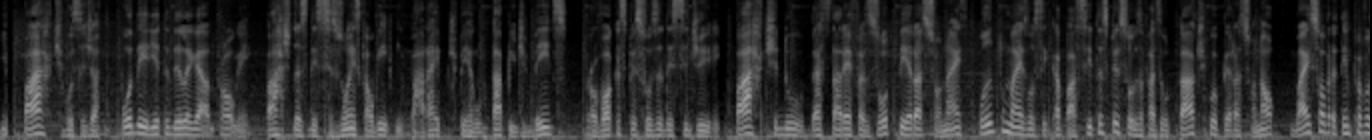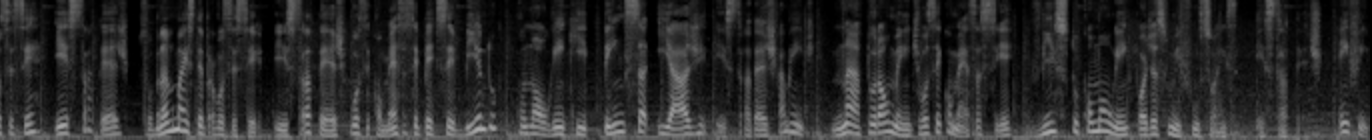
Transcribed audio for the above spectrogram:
e parte você já poderia ter delegado para alguém. Parte das decisões que alguém tem que parar e te perguntar, pedir bens, provoca as pessoas a decidirem. Parte do, das tarefas operacionais, quanto mais você capacita as pessoas a fazer o tático operacional, mais sobra tempo para você ser estratégico. Sobrando mais tempo para você ser estratégico, você começa a ser percebido como alguém que pensa e age estrategicamente. Naturalmente, você começa a ser visto como alguém que pode assumir funções estratégicas. Enfim,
